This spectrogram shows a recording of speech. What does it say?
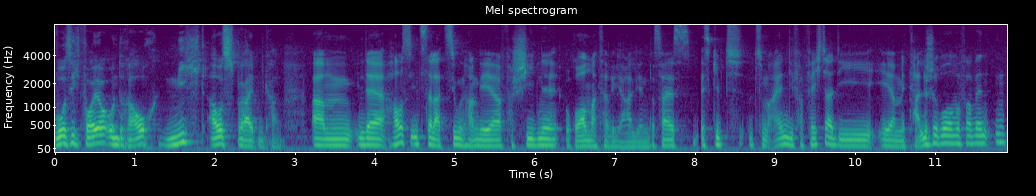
wo sich Feuer und Rauch nicht ausbreiten kann. Ähm, in der Hausinstallation haben wir ja verschiedene Rohrmaterialien. Das heißt, es gibt zum einen die Verfechter, die eher metallische Rohre verwenden.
